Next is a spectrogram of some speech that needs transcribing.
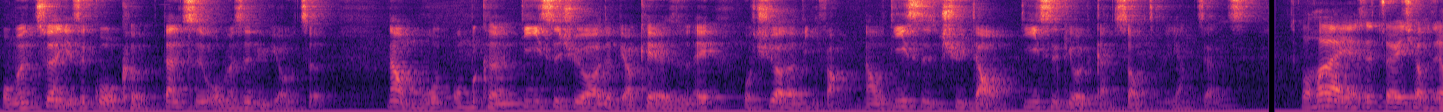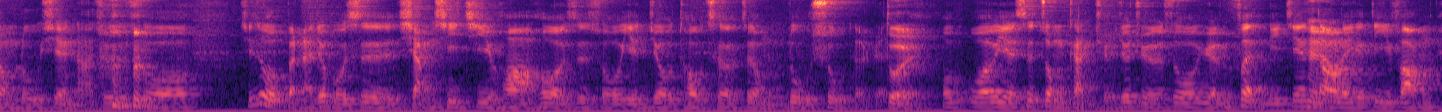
我们虽然也是过客，但是我们是旅游者。那我们我们可能第一次去的话，就比较 care 的是，哎，我去到的地方，那我第一次去到，第一次给我的感受怎么样？这样子。我后来也是追求这种路线啊，就是说，其实我本来就不是详细计划或者是说研究透彻这种路数的人。对，我我也是这种感觉，就觉得说缘分，你今天到了一个地方，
